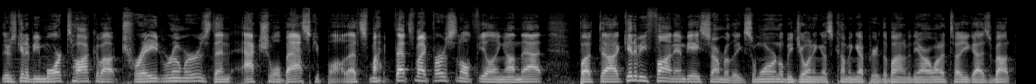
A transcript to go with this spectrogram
there's going to be more talk about trade rumors than actual basketball. That's my that's my personal feeling on that. But uh, going to be fun NBA Summer League. So Warren will be joining us coming up here at the bottom of the hour. I want to tell you guys about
